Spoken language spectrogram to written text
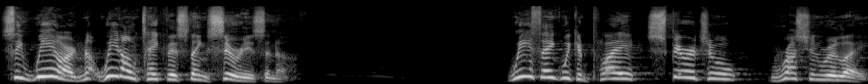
See, we are not, we don't take this thing serious enough. We think we can play spiritual Russian roulette.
